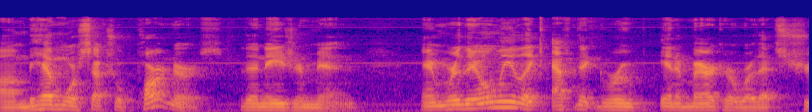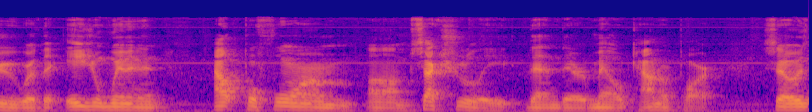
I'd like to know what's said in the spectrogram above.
um, they have more sexual partners than Asian men. and we're the only like ethnic group in America where that's true, where the Asian women outperform um, sexually than their male counterpart. So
